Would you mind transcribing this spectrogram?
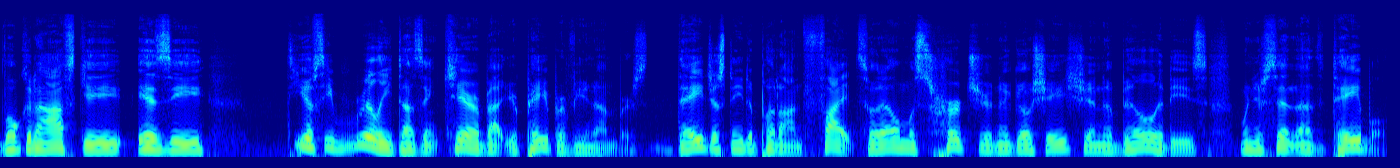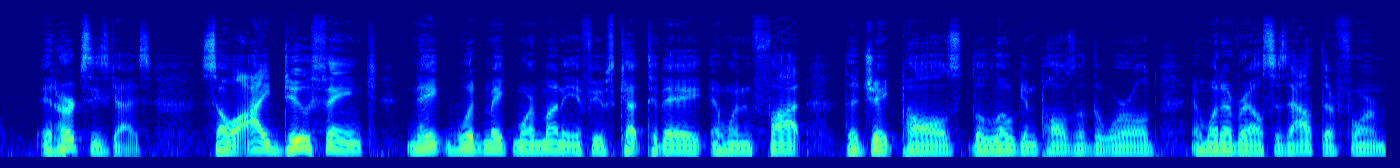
Volkanovski, Izzy, the UFC really doesn't care about your pay per view numbers. They just need to put on fights. So it almost hurts your negotiation abilities when you're sitting at the table. It hurts these guys. So I do think Nate would make more money if he was cut today and went and fought the Jake Pauls, the Logan Pauls of the world, and whatever else is out there for him.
